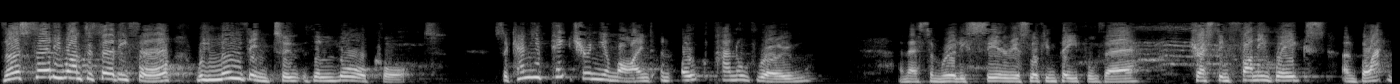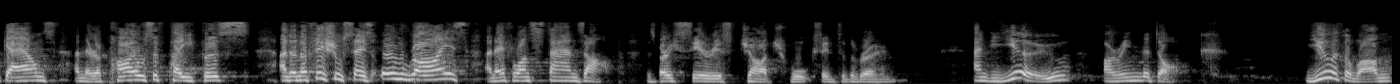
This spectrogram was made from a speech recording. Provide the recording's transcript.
Verse 31 to 34, we move into the law court. So can you picture in your mind an oak panelled room and there's some really serious looking people there dressed in funny wigs and black gowns and there are piles of papers and an official says all rise and everyone stands up a very serious judge walks into the room. And you are in the dock. You are the one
